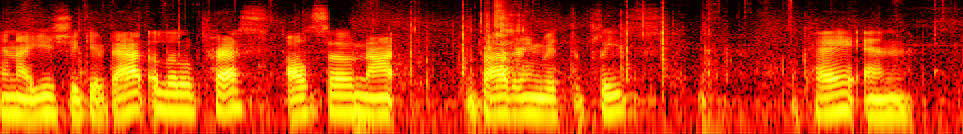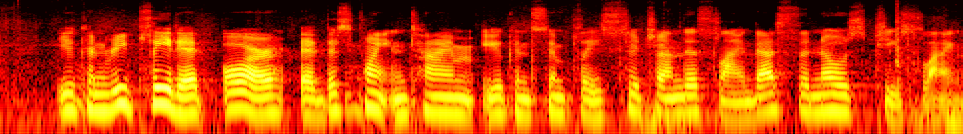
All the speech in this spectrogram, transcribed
and I usually give that a little press, also not bothering with the pleats. Okay, and you can replete it, or at this point in time, you can simply stitch on this line. That's the nose piece line.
